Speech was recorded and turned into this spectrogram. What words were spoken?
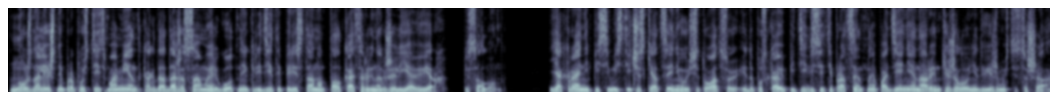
Нужно лишь не пропустить момент, когда даже самые льготные кредиты перестанут толкать рынок жилья вверх, писал он. Я крайне пессимистически оцениваю ситуацию и допускаю 50% падение на рынке жилой недвижимости США.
